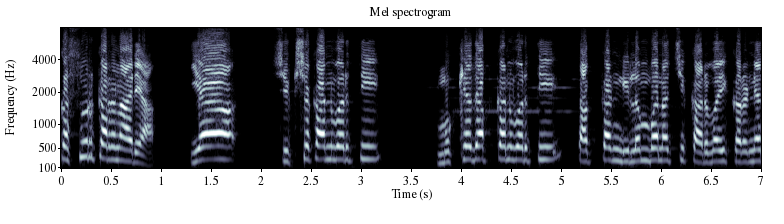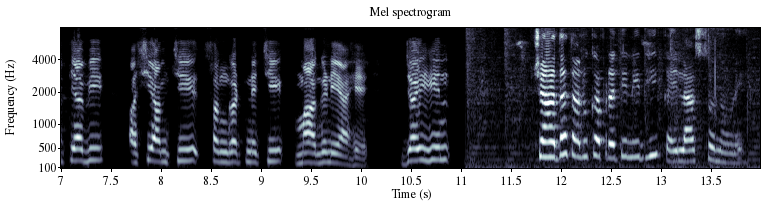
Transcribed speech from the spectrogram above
कसूर करणाऱ्या या शिक्षकांवरती मुख्याध्यापकांवरती तात्काळ निलंबनाची कारवाई करण्यात यावी अशी आमची संघटनेची मागणी आहे. जय हिंद. शहादा तालुका प्रतिनिधी कैलास सोनवणे.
